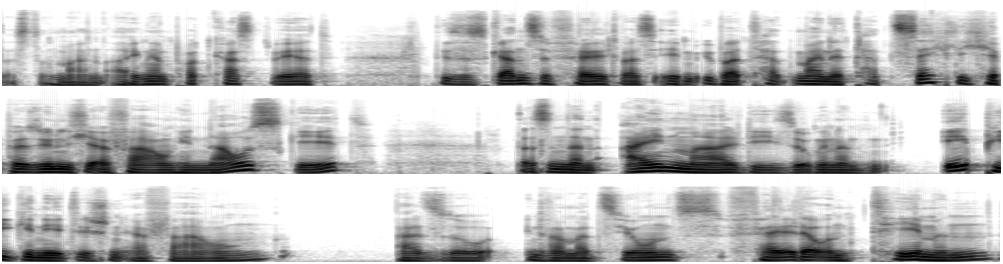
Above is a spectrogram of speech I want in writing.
das ist dann mal einen eigenen Podcast wert, dieses ganze Feld, was eben über meine tatsächliche persönliche Erfahrung hinausgeht, das sind dann einmal die sogenannten epigenetischen Erfahrungen, also Informationsfelder und Themen,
